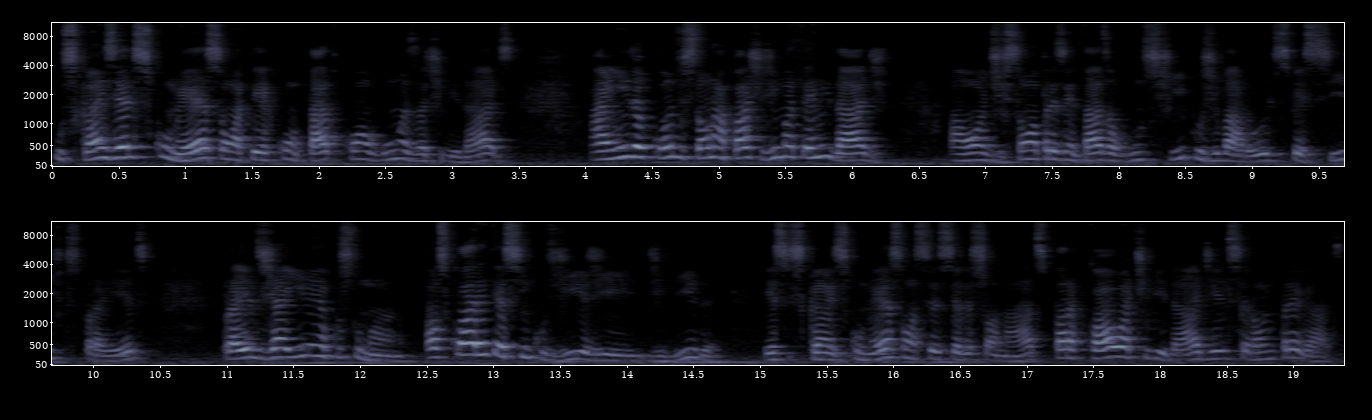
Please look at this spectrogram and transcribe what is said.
Os cães eles começam a ter contato com algumas atividades ainda quando estão na parte de maternidade, onde são apresentados alguns tipos de barulho específicos para eles, para eles já irem acostumando. Aos 45 dias de, de vida, esses cães começam a ser selecionados para qual atividade eles serão empregados.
